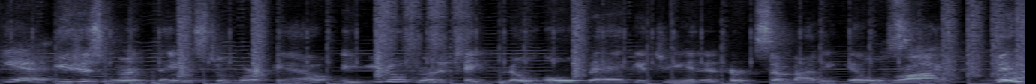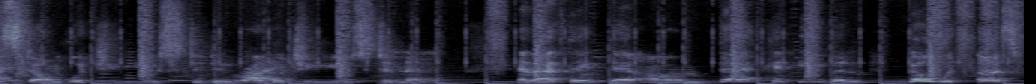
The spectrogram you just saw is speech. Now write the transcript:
Yeah. You just want things to work out, and you don't want to take no old baggage in and hurt somebody else Right. based on what you used to do Right. or what you used to Mhm. know. And I think that um, that could even go with us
